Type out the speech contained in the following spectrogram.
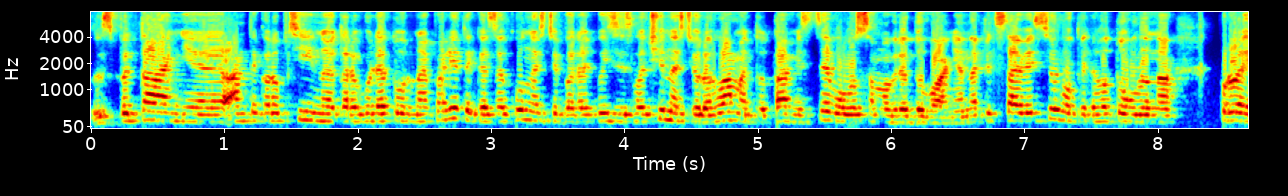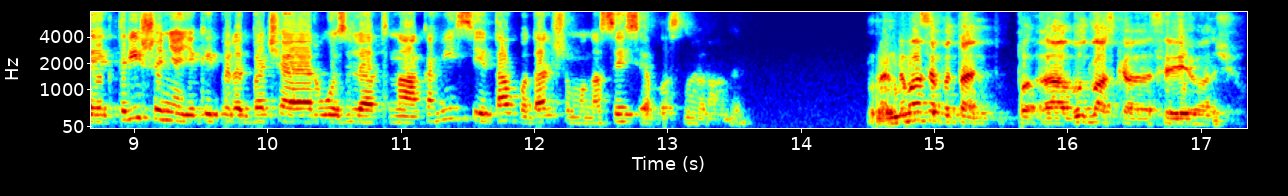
з питань е, антикорупційної та регуляторної політики, законності, боротьби зі злочинністю, регламенту та місцевого самоврядування. На підставі цього підготовлено проект рішення, який передбачає розгляд на комісії та в подальшому на сесії обласної ради. Нема запитань? Будь ласка, Сергій Іванович.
